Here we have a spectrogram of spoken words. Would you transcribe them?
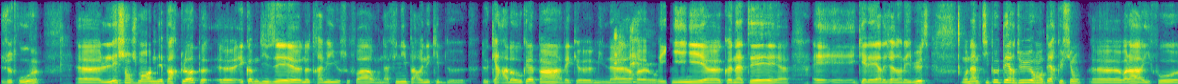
je trouve. Euh, les changements amenés par Klopp, euh, et comme disait euh, notre ami Youssoufa, on a fini par une équipe de, de Carabao Cup, hein, avec Milner, Origi, Konaté et, et, Keller déjà dans les buts. On a un petit peu perdu en percussion. voilà, il faut.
